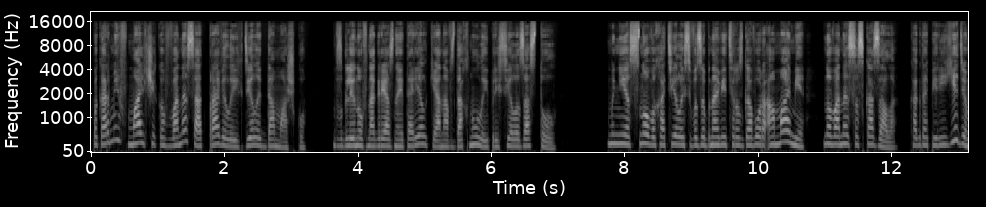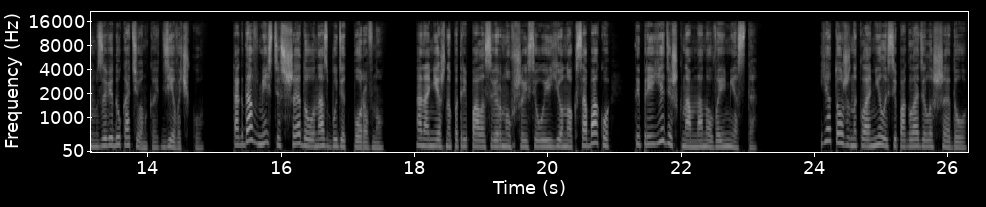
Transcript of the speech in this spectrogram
Покормив мальчиков, Ванесса отправила их делать домашку. Взглянув на грязные тарелки, она вздохнула и присела за стол. Мне снова хотелось возобновить разговор о маме, но Ванесса сказала, когда переедем, заведу котенка, девочку. Тогда вместе с Шэдо у нас будет поровну. Она нежно потрепала свернувшуюся у ее ног собаку. «Ты приедешь к нам на новое место?» Я тоже наклонилась и погладила Шэдоу.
